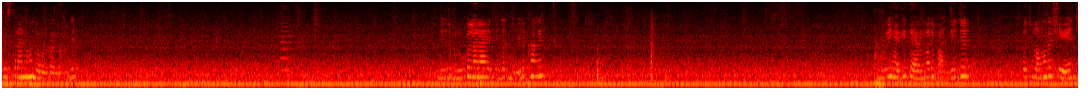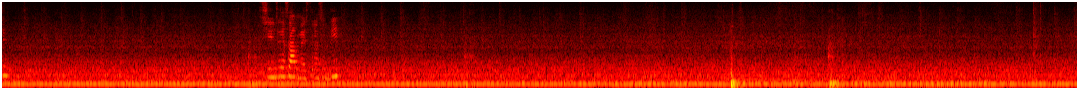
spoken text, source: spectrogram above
ਇਸ ਤਰ੍ਹਾਂ ਇਹਨੂੰ ਹੁਣ ਡਬਲ ਕਰ ਲਵਾਂਗੇ ਜਿੱਧਰ ਬਲੂ ਕਲਰ ਆ ਇਧਰ ਮੂਰੀ ਰੱਖਾਂਗੇ ਮੂਰੀ ਹੈਗੀ ਤਿਆਰ ਉਹਨਾਂ ਦੀ 5 ਇੰਚ ਇੱਥੋਂ ਲਾਵਾਂਗੇ 6 ਇੰਚ ਛੇ ਇੰਚ ਦੇ ਹਿਸਾਬ ਨਾਲ ਇਸ ਤਰ੍ਹਾਂ ਸਿੱਧੀ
